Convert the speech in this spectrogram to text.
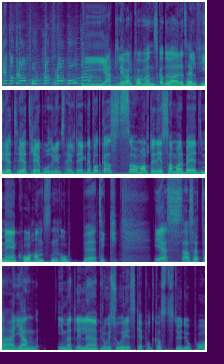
til å dra fortlokk fra Bodø! Hjertelig velkommen skal du være til 433 Bodø-Glimts helt egne podkast, som alltid i samarbeid med K. Hansen Optikk. Yes, jeg deg igjen i mitt lille provisoriske podkaststudio på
